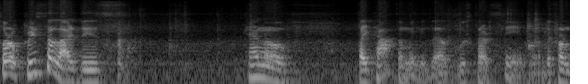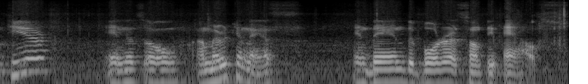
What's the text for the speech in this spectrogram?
sort of crystallized this kind of dichotomy that we start seeing. The frontier and it's all Americanness, and then the border is something else, the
